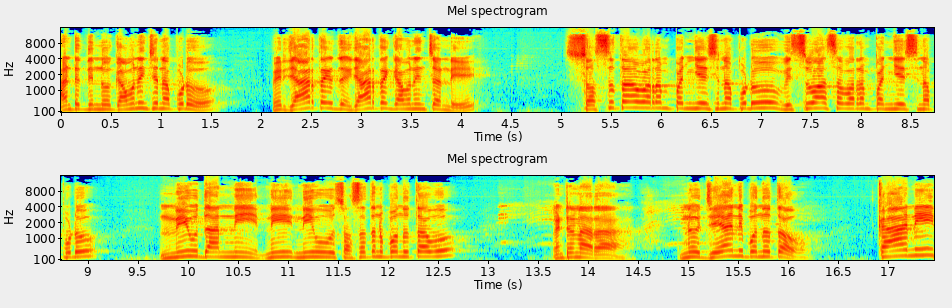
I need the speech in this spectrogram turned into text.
అంటే దీన్ని నువ్వు గమనించినప్పుడు మీరు జాగ్రత్తగా జాగ్రత్తగా గమనించండి. స్వస్థత వరం పనిచేసినప్పుడు విశ్వాస వరం పనిచేసినప్పుడు నీవు దాన్ని నీ నీవు స్వస్థతను పొందుతావు. వింటున్నారా? నువ్వు జయాన్ని పొందుతావు. కానీ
